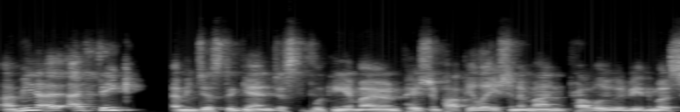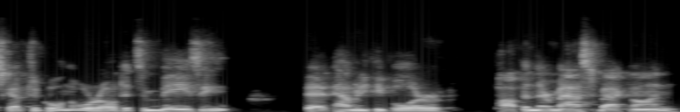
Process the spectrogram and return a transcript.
I mean, I, I think, I mean, just again, just looking at my own patient population, and mine probably would be the most skeptical in the world. It's amazing that how many people are popping their mask back on.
